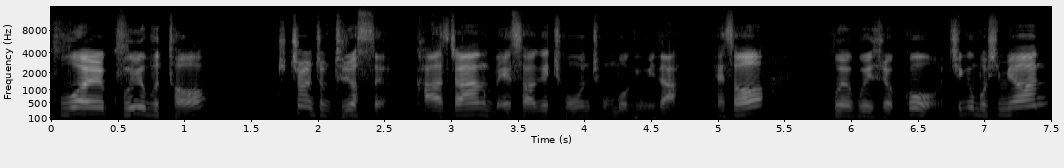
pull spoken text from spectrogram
9월 9일부터 추천을 좀 드렸어요. 가장 매수하기 좋은 종목입니다. 해서 9월 9일 드렸고 지금 보시면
